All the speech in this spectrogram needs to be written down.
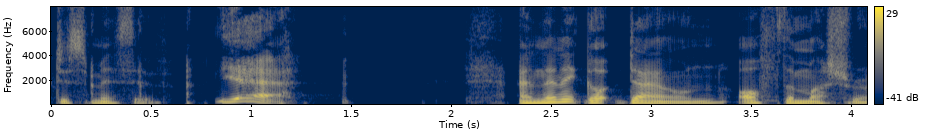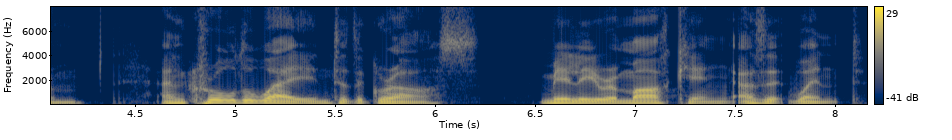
dismissive. yeah. And then it got down off the mushroom and crawled away into the grass, merely remarking as it went,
